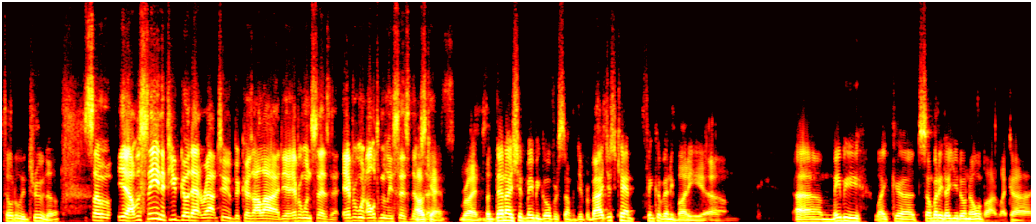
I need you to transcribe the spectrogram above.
totally true, though. So yeah, I was seeing if you'd go that route too, because I lied. Yeah, everyone says that. Everyone ultimately says themselves. Okay, right. But then I should maybe go for something different. But I just can't think of anybody. Um, um, maybe like uh, somebody that you don't know about, like a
